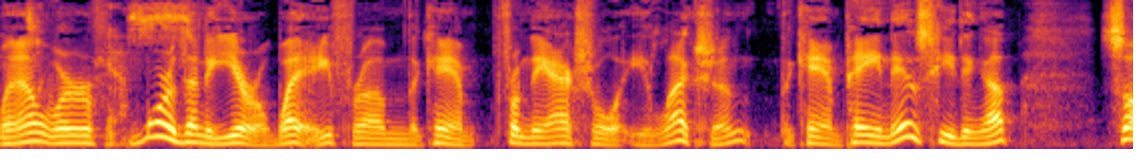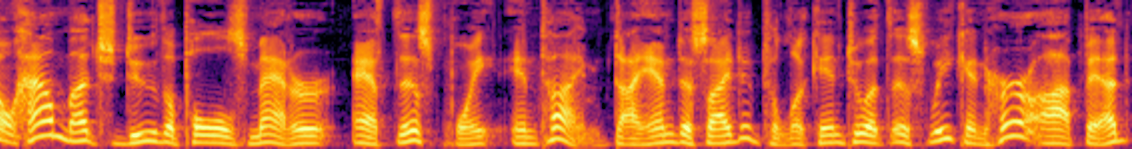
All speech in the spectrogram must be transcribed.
Well, we're Yes. more than a year away from the camp from the actual election. The campaign is heating up. So how much do the polls matter at this point in time? Diane decided to look into it this week in her op-ed,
